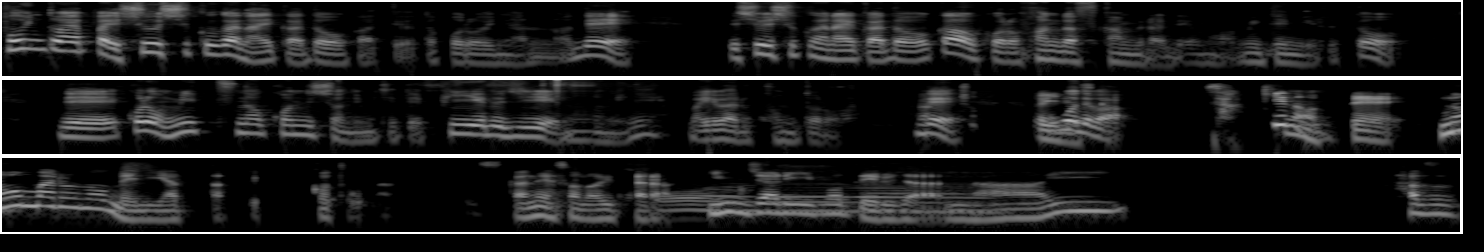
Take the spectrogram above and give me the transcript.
ポイントはやっぱり収縮がないかどうかっていうところになるので収縮がないかどうかをこのファンダスカメラでも見てみるとでこれを3つのコンディションで見てて PLGA のみね、まあ、いわゆるコントロール。でここではさっきのってノーマルの目にやったってことなんですかね、その言ったらインジャリーモデルじゃないはず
